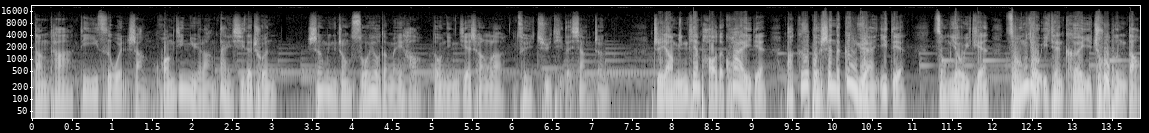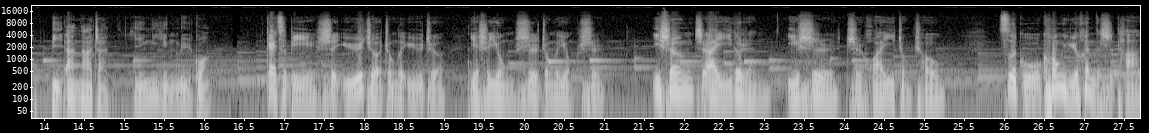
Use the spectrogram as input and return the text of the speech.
当他第一次吻上黄金女郎黛西的唇，生命中所有的美好都凝结成了最具体的象征。只要明天跑得快一点，把胳膊伸得更远一点，总有一天，总有一天可以触碰到彼岸那盏莹莹绿光。盖茨比是愚者中的愚者，也是勇士中的勇士。一生只爱一个人，一世只怀一种愁。自古空余恨的是他。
